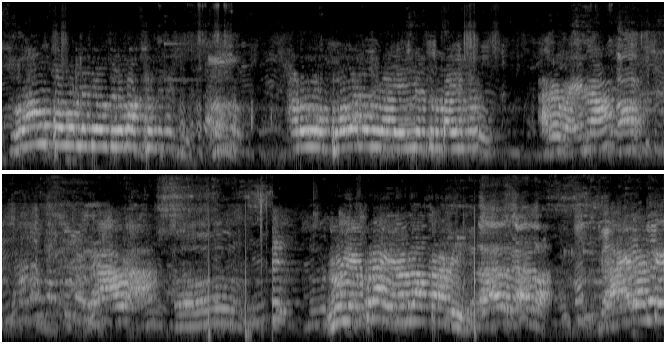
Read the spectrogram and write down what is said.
సురామపవర్ల దేవుడు అడుగు ఏం భయం అరే భయనా నువ్వు ఎప్పుడా ఎన్నడు దాస్తారవి రాయాలంటే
